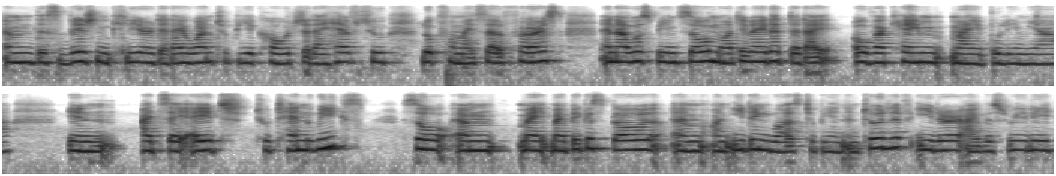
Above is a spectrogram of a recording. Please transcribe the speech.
um, this vision clear that I want to be a coach, that I have to look for myself first. And I was being so motivated that I overcame my bulimia in I'd say eight to ten weeks. So um, my my biggest goal um, on eating was to be an intuitive eater. I was really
